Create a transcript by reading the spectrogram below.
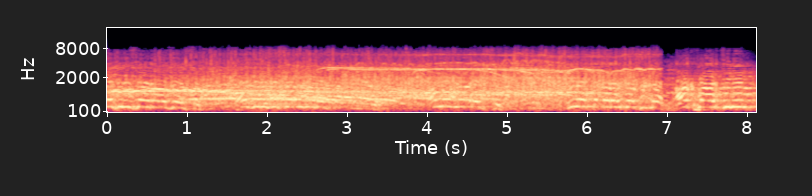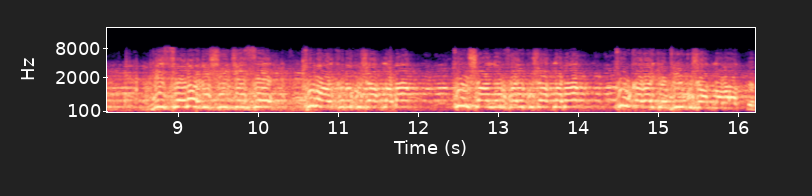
hepinizden razı olsun. Hepinizi sevgiyle selamlayalım. Allah var etsin. Kıymetli Karaköprüler. AK Parti'nin misyonu ve düşüncesi tüm halkını kucaklamak, tüm Şanlıurfa'yı kucaklamak, tüm Karaköprü'yü kucaklamaktır.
